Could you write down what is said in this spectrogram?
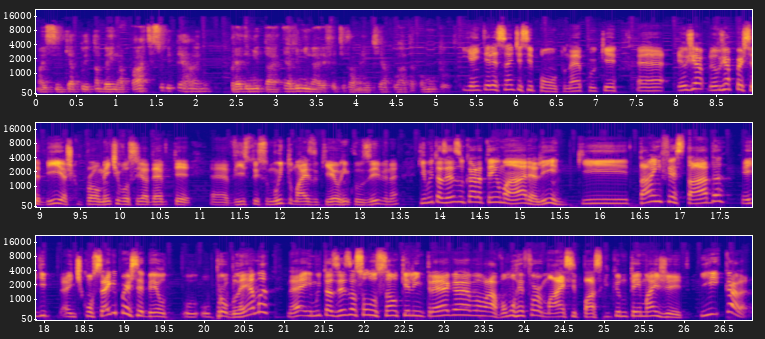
mas sim que atue também na parte subterrânea para eliminar, eliminar efetivamente a planta como um todo. E é interessante esse ponto, né? Porque é, eu, já, eu já percebi, acho que provavelmente você já deve ter é, visto isso muito mais do que eu, inclusive, né? Que muitas vezes o cara tem uma área ali que tá infestada, ele, a gente consegue perceber o, o, o, problema, né? E muitas vezes a solução que ele entrega é, ah, vamos reformar esse passo aqui porque não tem mais jeito. E, cara,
